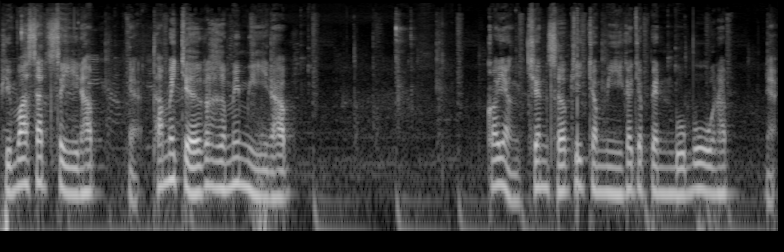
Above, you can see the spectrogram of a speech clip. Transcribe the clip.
พิมพ์ว่า zc นะครับ เนี่ย ถ้าไม่เจอก็คือไม่มีนะครับ ก็อย่างเช่นเซิร์ฟที่จะมีก็จะเป็นบูบูนะครับ เนี่ย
